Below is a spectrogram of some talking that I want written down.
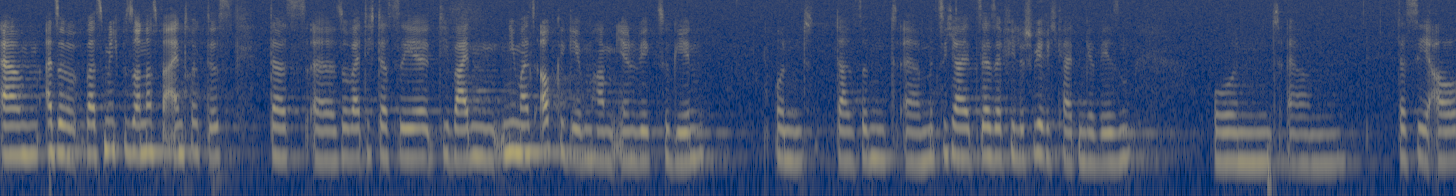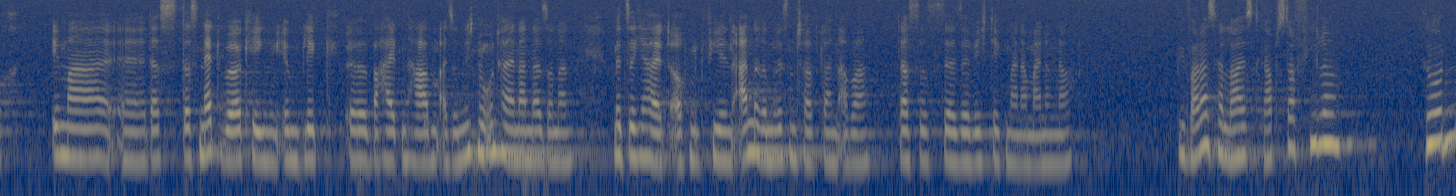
Ähm, also was mich besonders beeindruckt ist, dass, äh, soweit ich das sehe, die beiden niemals aufgegeben haben, ihren Weg zu gehen. Und da sind äh, mit Sicherheit sehr, sehr viele Schwierigkeiten gewesen. Und ähm, dass sie auch immer äh, das, das Networking im Blick äh, behalten haben, also nicht nur untereinander, sondern mit Sicherheit auch mit vielen anderen Wissenschaftlern, aber das ist sehr, sehr wichtig meiner Meinung nach. Wie war das, Herr Leist? Gab es da viele Hürden?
